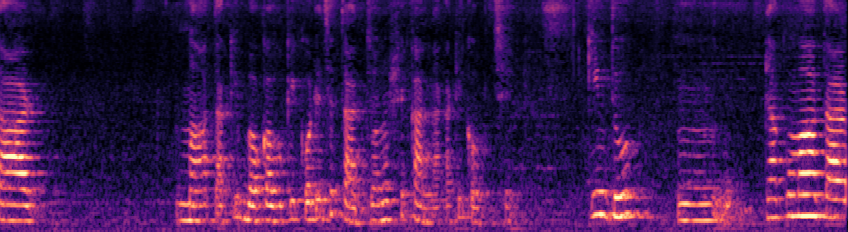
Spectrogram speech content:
তার মা তাকে বকাবকি করেছে, তার জন্য সে কান্নাকাটি করছে। কিন্তু ঠাকুমা তার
